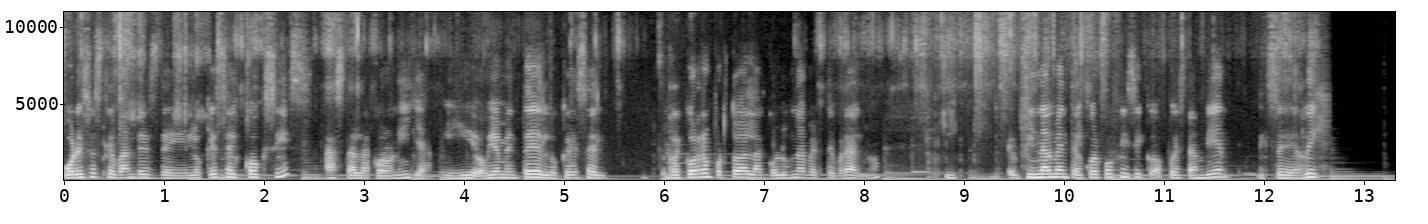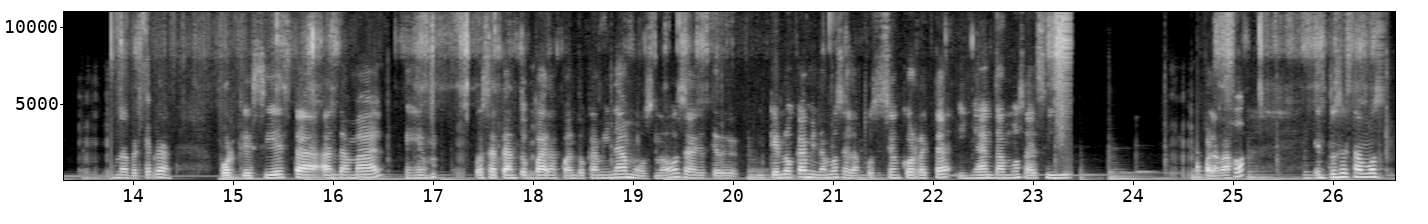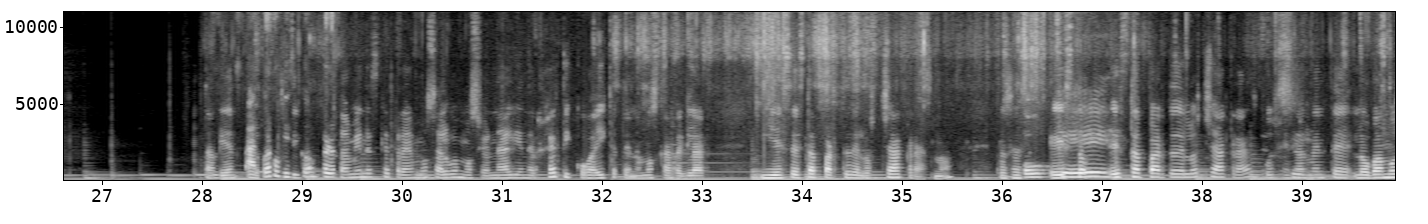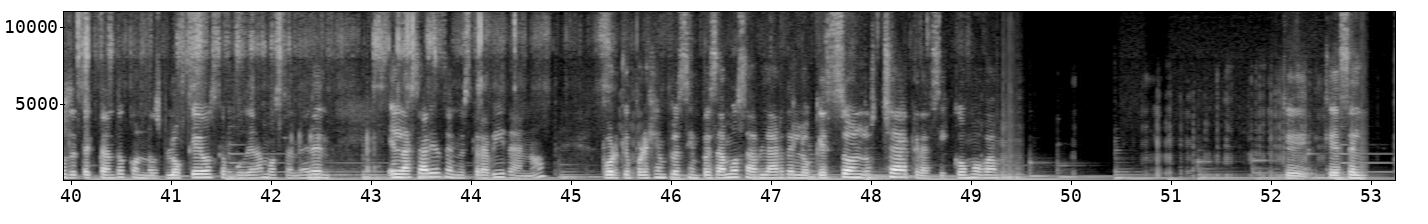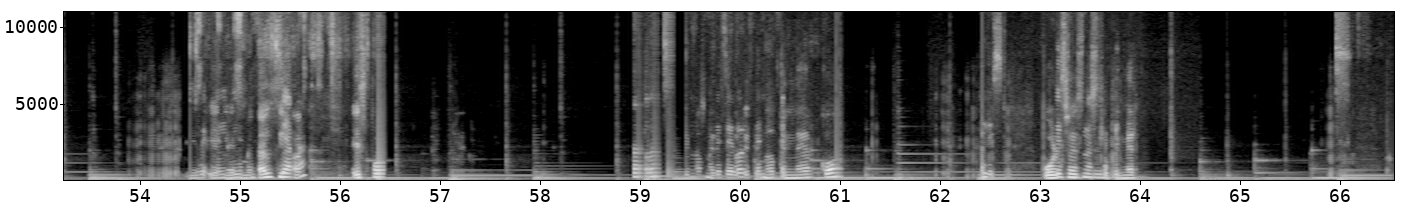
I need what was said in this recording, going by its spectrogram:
Por eso es que van desde lo que es el coxis hasta la coronilla y obviamente lo que es el recorren por toda la columna vertebral, ¿no? Y eh, finalmente el cuerpo físico pues también se rige una vertebral porque si esta anda mal, em, o sea, tanto para cuando caminamos, ¿no? O sea, que, que, no caminamos en la posición correcta y ya andamos así para abajo, entonces estamos también al cuerpo físico, pero también es que traemos algo emocional y energético ahí que tenemos que arreglar y es esta parte de los chakras, ¿no? Entonces, esta parte de los chakras, pues finalmente lo vamos detectando con los bloqueos que pudiéramos tener en, en las áreas de nuestra vida, ¿no? Porque, por ejemplo, si empezamos a hablar de lo que son los chakras y cómo vamos, que, que es el, el elemental tierra, es por los merecedores de no tener cosas. Por eso es nuestro primer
